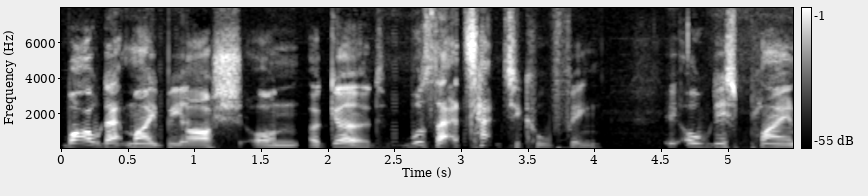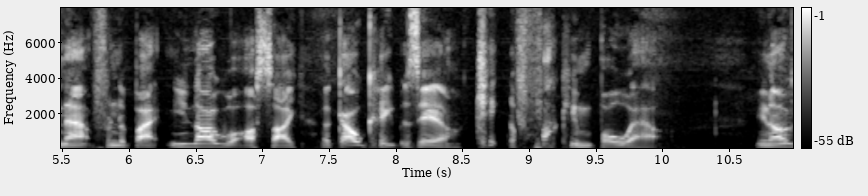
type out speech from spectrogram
while that may be harsh on Aguerd, was that a tactical thing? It, all this playing out from the back. You know what I say? A goalkeeper's there, kick the fucking ball out. You know,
